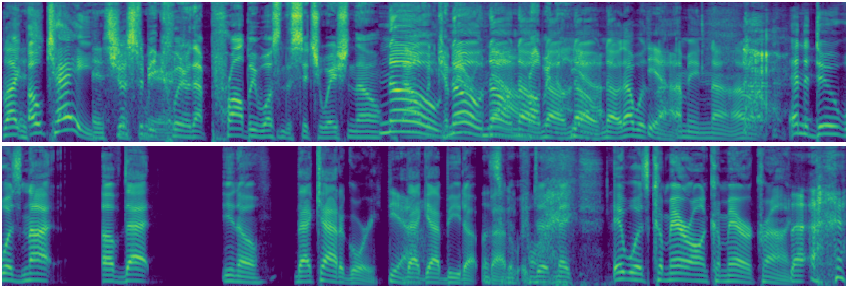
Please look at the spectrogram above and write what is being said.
like It's- okay It's Just to be clear, that probably wasn't the situation though. no, no, no, No, no, no, no, Yeah. no. That was, Yeah. I mean, no. I don't. And the dude was not of that, you know, that category. Yeah. that got beat up. That's by the good way, It didn't make it was Camaro on Camaro crime. That-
